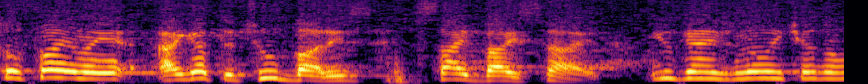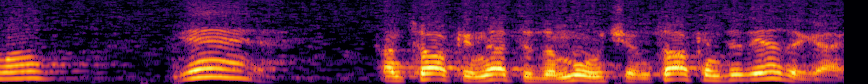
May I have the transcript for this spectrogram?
So finally, I got the two buddies side by side. You guys know each other long? Yeah. I'm talking not to the mooch, I'm talking to the other guy.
